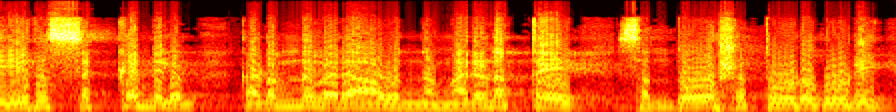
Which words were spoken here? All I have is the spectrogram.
ഏത് സെക്കൻഡിലും കടന്നു വരാവുന്ന മരണത്തെ സന്തോഷത്തോടുകൂടി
